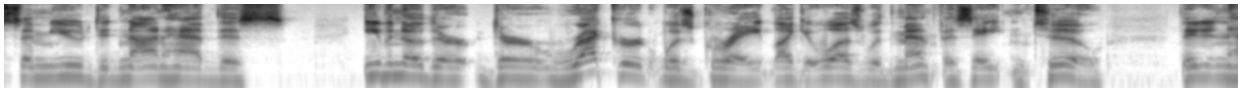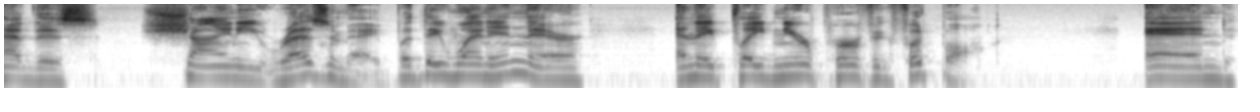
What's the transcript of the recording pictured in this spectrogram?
SMU did not have this, even though their their record was great, like it was with Memphis, eight and two. They didn't have this shiny resume, but they went in there and they played near perfect football. And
